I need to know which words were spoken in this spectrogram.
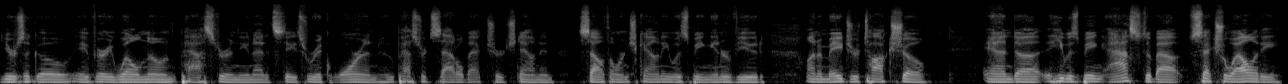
years ago, a very well known pastor in the United States, Rick Warren, who pastored Saddleback Church down in South Orange County, was being interviewed on a major talk show. And uh, he was being asked about sexuality.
